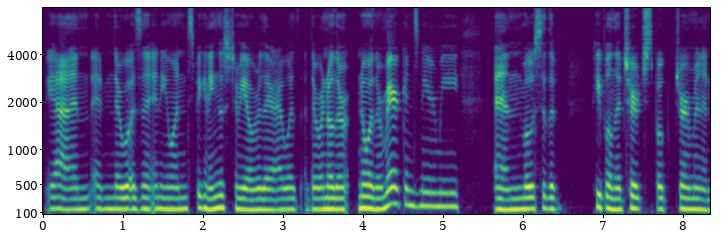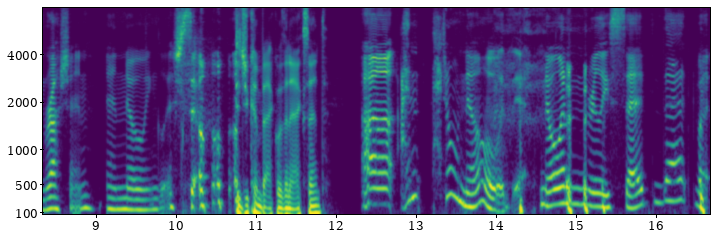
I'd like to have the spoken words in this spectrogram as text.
yeah, and and there wasn't anyone speaking English to me over there. I was there were no other no other Americans near me, and most of the people in the church spoke German and Russian and no English. So did you come back with an accent? Uh, I, I don't know. No one really said that, but.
